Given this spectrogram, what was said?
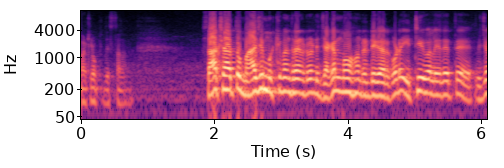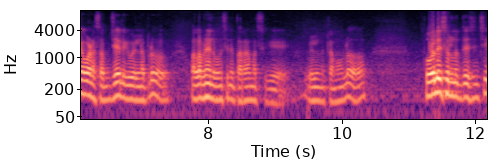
బట్టలు ఉపదిస్తాను సాక్షాత్తు మాజీ ముఖ్యమంత్రి అయినటువంటి జగన్మోహన్ రెడ్డి గారు కూడా ఇటీవల ఏదైతే విజయవాడ సబ్ జైలుకి వెళ్ళినప్పుడు వల్లభనేని వంశీని పరామర్శకి వెళ్ళిన క్రమంలో పోలీసులను ఉద్దేశించి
